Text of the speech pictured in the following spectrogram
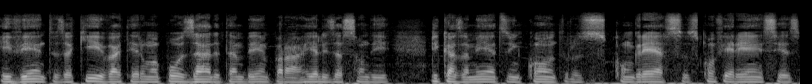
eventos aqui, vai ter uma pousada também para a realização de, de casamentos, encontros, congressos, conferências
